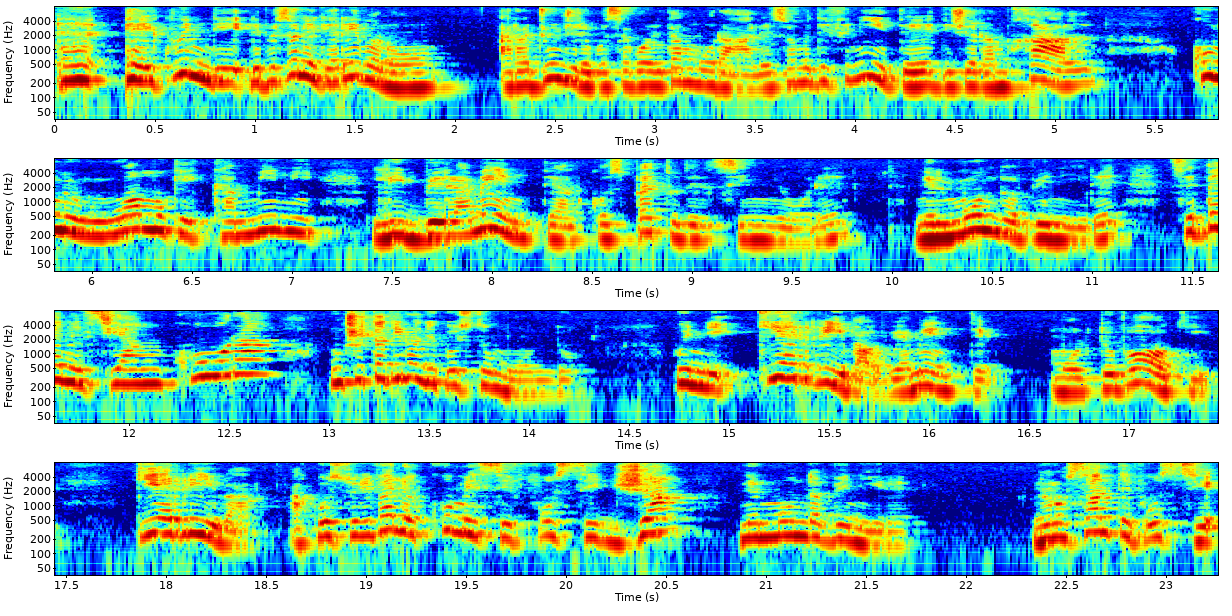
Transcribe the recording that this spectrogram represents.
E quindi le persone che arrivano a raggiungere questa qualità morale sono definite, dice Ramchal, come un uomo che cammini liberamente al cospetto del Signore nel mondo a venire, sebbene sia ancora un cittadino di questo mondo. Quindi chi arriva, ovviamente molto pochi, chi arriva a questo livello è come se fosse già nel mondo a venire, nonostante, fosse,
